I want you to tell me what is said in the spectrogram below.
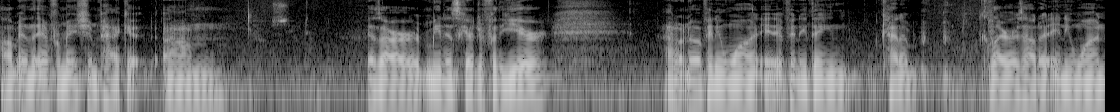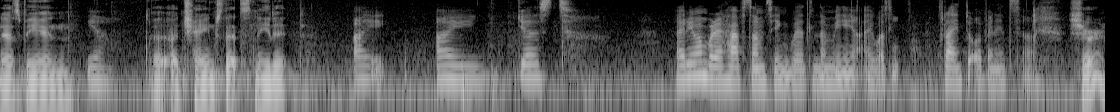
um, in the information packet, um, is our meeting schedule for the year. I don't know if anyone, if anything kind of glares out at anyone as being Yeah, a, a change that's needed. I, I just, I remember I have something, but let me, I was trying to open it, so. Sure.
